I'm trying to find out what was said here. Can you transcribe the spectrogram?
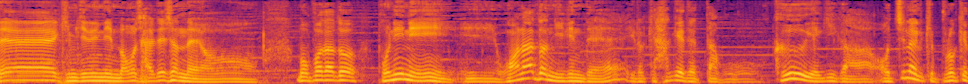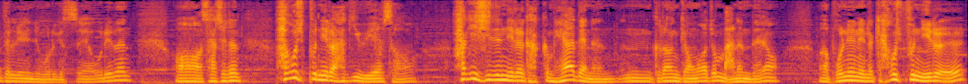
네, 김진희님 너무 잘 되셨네요. 무엇보다도 본인이 이 원하던 일인데 이렇게 하게 됐다고 그 얘기가 어찌나 이렇게 부럽게 들리는지 모르겠어요. 우리는 어 사실은 하고 싶은 일을 하기 위해서 하기 싫은 일을 가끔 해야 되는 음, 그런 경우가 좀 많은데요. 어, 본인이 이렇게 하고 싶은 일을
